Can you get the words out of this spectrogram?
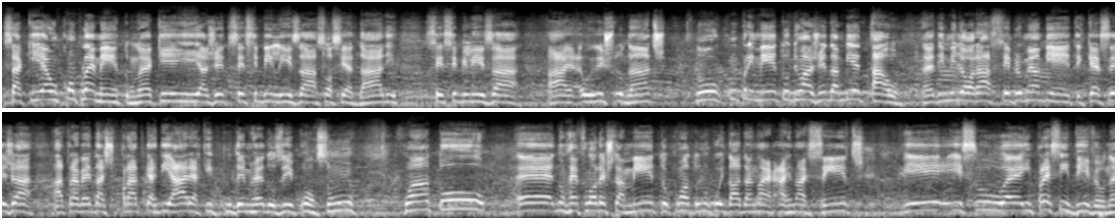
Isso aqui é um complemento, né? que a gente sensibiliza a sociedade, sensibiliza a, os estudantes no cumprimento de uma agenda ambiental, né? de melhorar sempre o meio ambiente, quer seja através das práticas diárias que podemos reduzir o quanto é, no reflorestamento, quanto no cuidado das nascentes. E isso é imprescindível, né?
